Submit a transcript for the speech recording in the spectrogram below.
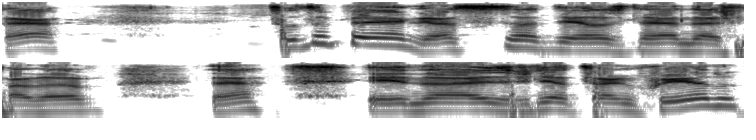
né? Tudo bem, graças a Deus, né? Nós falamos, né? E nós vinha tranquilo.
